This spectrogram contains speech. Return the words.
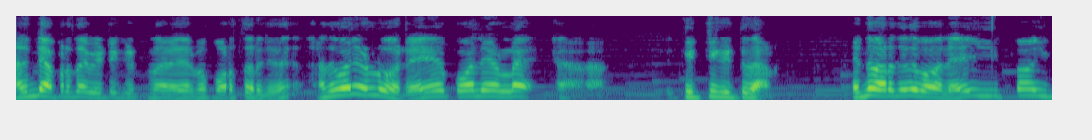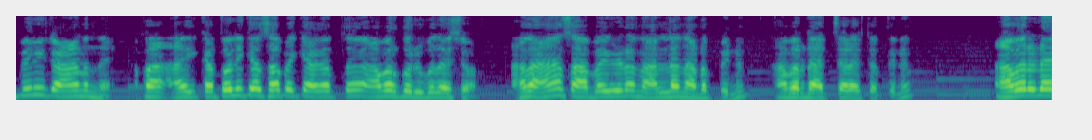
അതിന്റെ അപ്പുറത്തെ വീട്ടിൽ കിട്ടുന്ന ചിലപ്പോൾ പുറത്തെറിഞ്ഞത് അതുപോലെയുള്ളൂ ഒരേപോലെയുള്ള കിറ്റ് കിട്ടിയതാണ്. എന്ന് പറഞ്ഞതുപോലെ ഇപ്പൊ ഇവർ കാണുന്നത് അപ്പൊ ഈ കത്തോലിക്ക സഭയ്ക്കകത്ത് അവർക്കൊരു ഉപദേശമുണ്ട്. അത് ആ സഭയുടെ നല്ല നടപ്പിനും അവരുടെ അച്ചടക്കത്തിനും അവരുടെ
